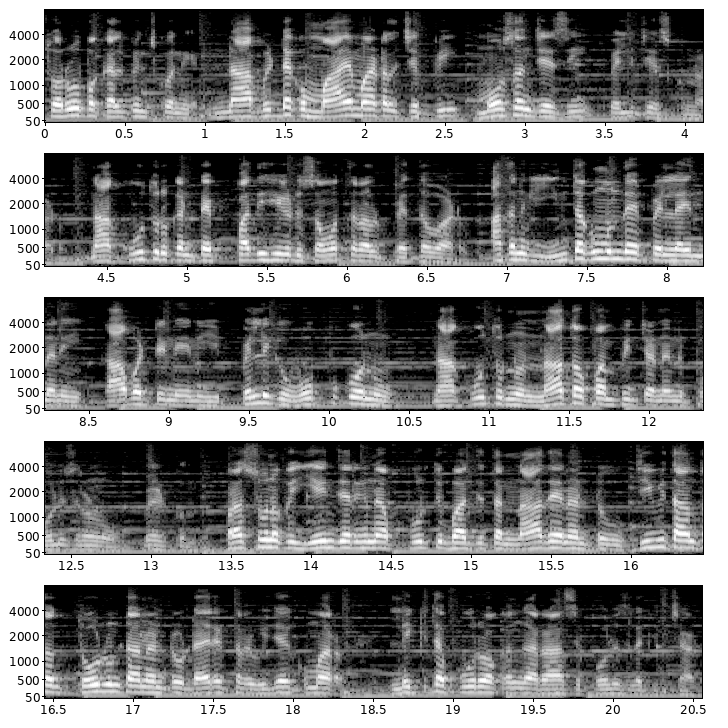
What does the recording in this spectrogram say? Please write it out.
స్వరూప కల్పించుకొని నా బిడ్డకు మాయమాటలు చెప్పి మోసం చేసి పెళ్ళి చేసుకున్నాడు. నా కూతురు కంటే పదిహేడు సంవత్సరాలు పెద్దవాడు. అతనికి ఇంతకు ముందే పెళ్ళైందని కాబట్టి నేను ఈ పెళ్ళికి ఒప్పుకోను. నా కూతురును నాతో పంపించాడని పోలీసులను వేడుకుంది. ప్రసూనకు ఏం జరిగినా పూర్తి బాధ్యత నాదేనంటూ జీవితాంతం తోడుంటానంటూ డైరెక్టర్ విజయ్ కుమార్ లిఖిత పూర్వకంగా రాసి పోలీసులకు ఇచ్చాడు.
